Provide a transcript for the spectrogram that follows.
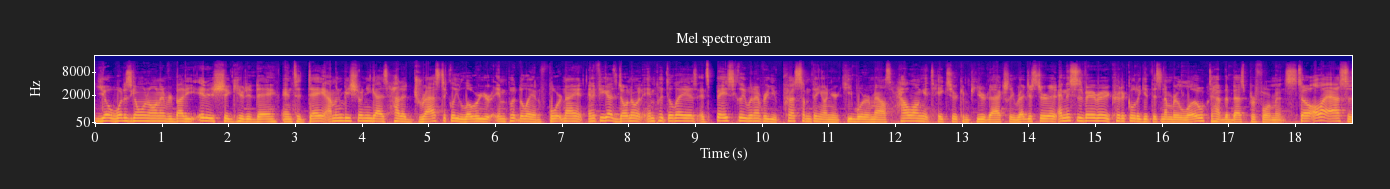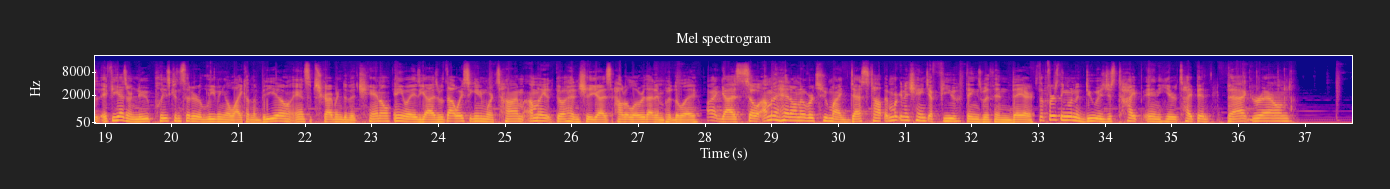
Yo, what is going on everybody? It is Sshig here today, and today I'm going to be showing you guys how to drastically lower your input delay in Fortnite. And if you guys don't know what input delay is, it's basically whenever you press something on your keyboard or mouse, how long it takes your computer to actually register it. And this is very, very critical to get this number low to have the best performance. So all I ask is, if you guys are new, please consider leaving a like on the video and subscribing to the channel. Anyways, guys, without wasting any more time, I'm going to go ahead and show you guys how to lower that input delay. Alright guys, so I'm going to head on over to my desktop and we're going to change a few things within there. So the first thing I'm going to do is just type in here, type in background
